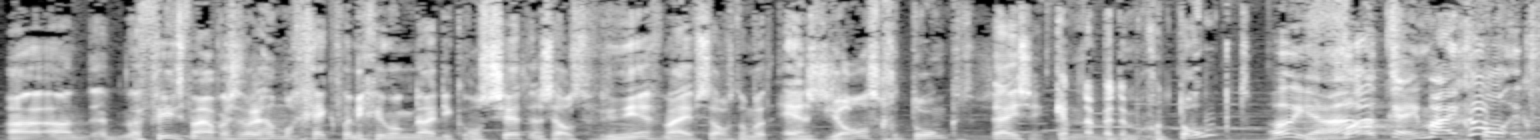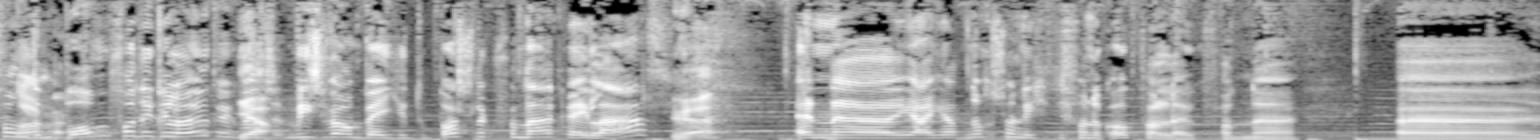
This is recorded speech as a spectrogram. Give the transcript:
aan, mijn vriend van mij was er helemaal gek van. Die ging ook naar die concert. En zelfs de vriendin van mij heeft zelfs nog met Ernst Jans getonkt. Zei ze, ik heb met hem getonkt. Oh ja, oké. Maar ik vond, ik vond de bom vond ik leuk. Ik ja. Wie is wel een beetje toepasselijk vandaag, helaas. Ja? En uh, ja, je had nog zo'n liedje, die vond ik ook wel leuk. Van, uh, uh,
